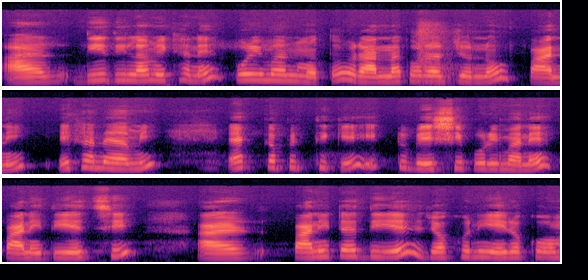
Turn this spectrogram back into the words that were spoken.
আর দিয়ে দিলাম এখানে পরিমাণ মতো রান্না করার জন্য পানি। এখানে আমি এক কাপের থেকে একটু বেশি পরিমাণে পানি দিয়েছি। আর পানিটা দিয়ে যখনই এরকম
